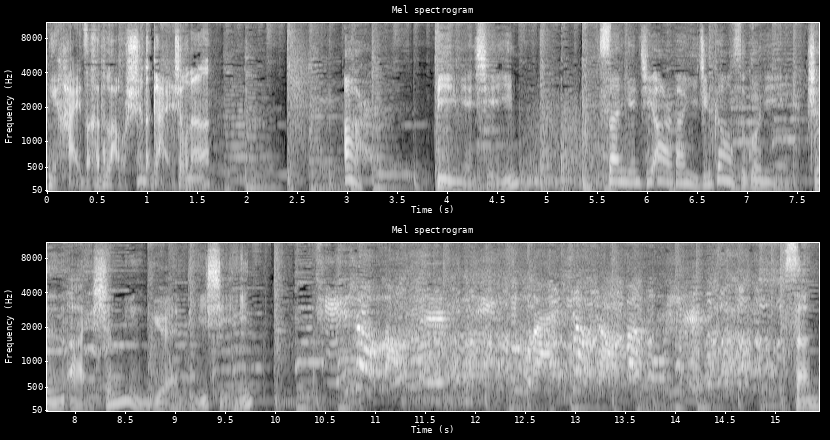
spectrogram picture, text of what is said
你孩子和他老师的感受呢？二，避免谐音。三年级二班已经告诉过你，珍爱生命，远离谐音。秦寿老师，请速来校长办公室。三，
